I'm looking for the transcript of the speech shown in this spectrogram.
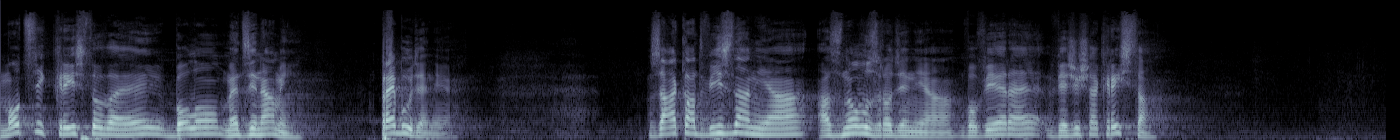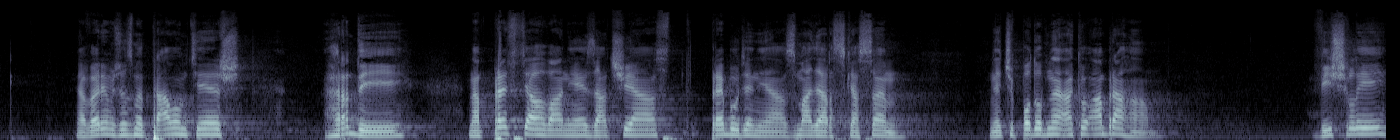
moci Kristovej bolo medzi nami. Prebudenie. Základ význania a znovuzrodenia vo viere Ježiša Krista. Ja verím, že sme právom tiež hrdí na presťahovanie za čiast prebudenia z Maďarska sem. Niečo podobné ako Abraham. Vyšli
